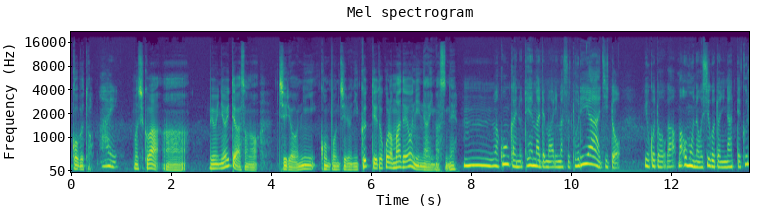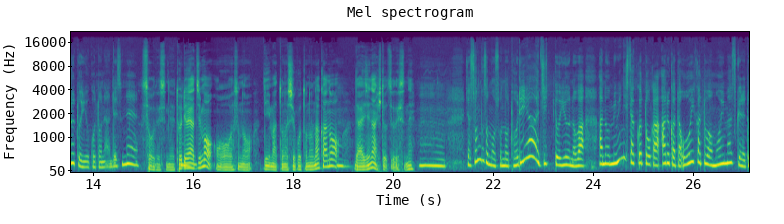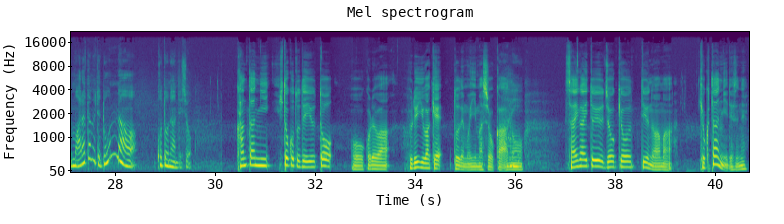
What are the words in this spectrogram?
運ぶと、はい、もしくはあ病院においてはその治療に根本治療に行くっていうところまでを担いますね。うん、まあ、今回のテーマでもありますトリアージということが、まあ、主なお仕事になってくるということなんですね。そうですね。トリアージも、うん、その DMAT の仕事の中の大事な一つですね。うん、じゃあそもそもそのトリアージというのはあの耳にしたことがある方多いかとは思いますけれども改めてどんなことなんでしょう？簡単に一言で言うとこれはふるい分けとでも言いましょうか、はい、あの災害という状況っていうのはまあ極端にですね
